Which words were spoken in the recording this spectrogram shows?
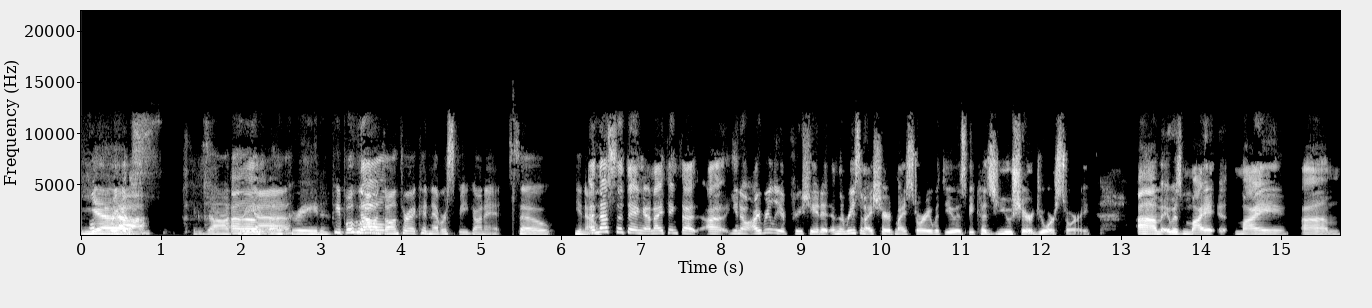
yes. Exactly. Yeah. Agreed. people who No. haven't gone through it could never speak on it so you know And that's the thing. And I think that, uh, you know, I really appreciate it. And the reason I shared my story with you is because you shared your story. Um, it was my, my, um,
